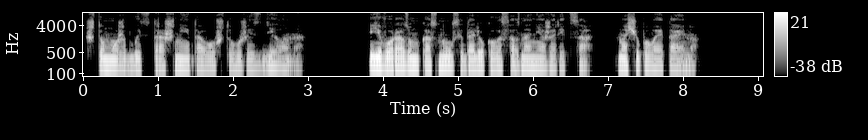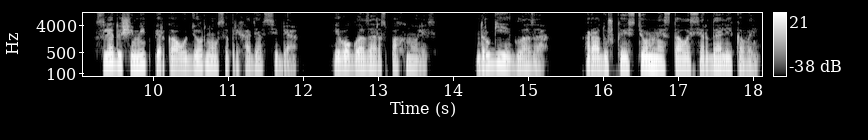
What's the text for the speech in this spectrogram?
что может быть страшнее того, что уже сделано. Его разум коснулся далекого сознания жреца, нащупывая тайну. Следующий миг Перкау дернулся, приходя в себя. Его глаза распахнулись. Другие глаза. Радужка из темной стала сердоликовой,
